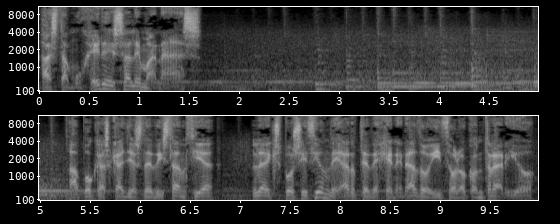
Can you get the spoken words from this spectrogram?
hasta mujeres alemanas. A pocas calles de distancia, la exposición de arte degenerado hizo lo contrario.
